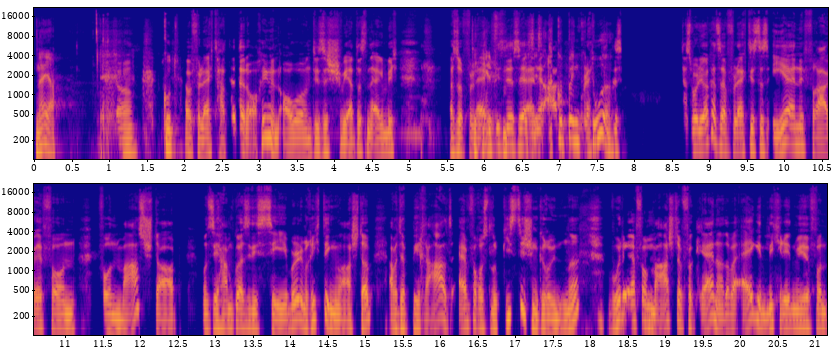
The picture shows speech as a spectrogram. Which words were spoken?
Naja. Ja, gut. Aber vielleicht hat er dann auch irgendeinen Auer und dieses Schwert, das sind eigentlich, also vielleicht ist das ja das eine ist Akupunktur. Das, das wollte ich auch gerade sagen, vielleicht ist das eher eine Frage von, von Maßstab. Und sie haben quasi die Säbel im richtigen Maßstab, aber der Pirat, einfach aus logistischen Gründen, ne, wurde er vom Maßstab verkleinert. Aber eigentlich reden wir hier von,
